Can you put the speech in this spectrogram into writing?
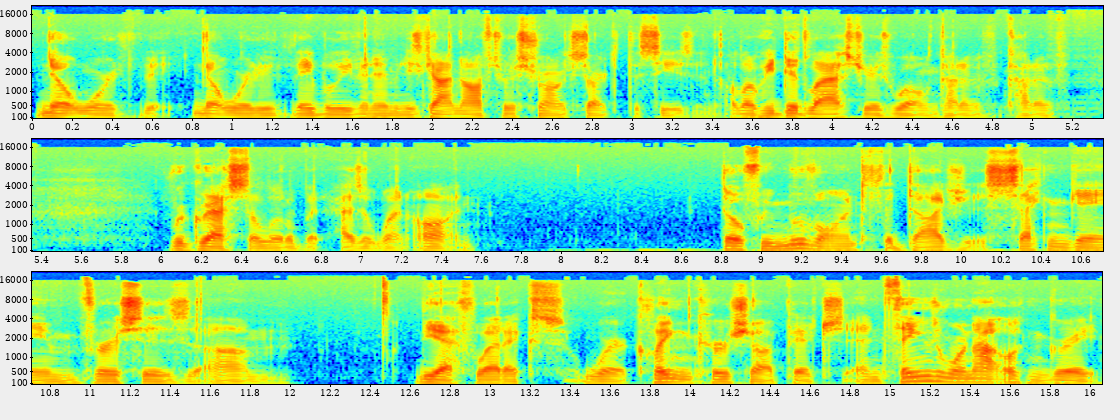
noteworthy. Noteworthy. They believe in him, and he's gotten off to a strong start to the season. Although he did last year as well, and kind of kind of regressed a little bit as it went on. Though if we move on to the Dodgers' second game versus um, the Athletics, where Clayton Kershaw pitched, and things were not looking great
